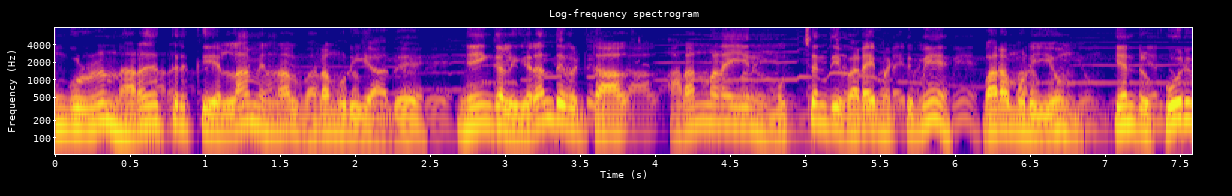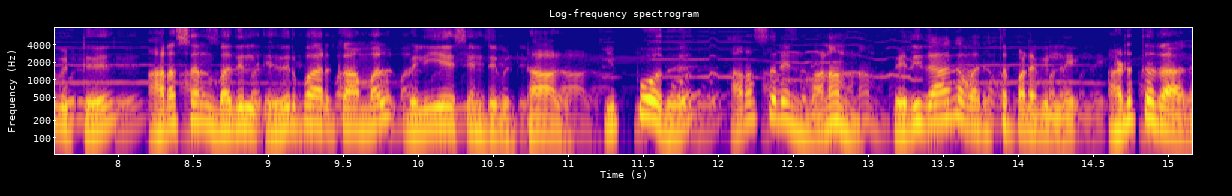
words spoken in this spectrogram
உங்களுடன் நரகத்திற்கு எல்லாம் என்னால் வர முடியாது. நீங்கள் இறந்துவிட்டால் அரண்மனையின் முச்சந்தி வரை மட்டுமே வர முடியும் என்று கூறிவிட்டு அரசன் பதில் எதிர்பார்க்காமல் வெளியே சென்று விட்டாள். இப்போது அரசரின் மனம் பெரிதாக வருத்தப்படவில்லை. அடுத்ததாக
